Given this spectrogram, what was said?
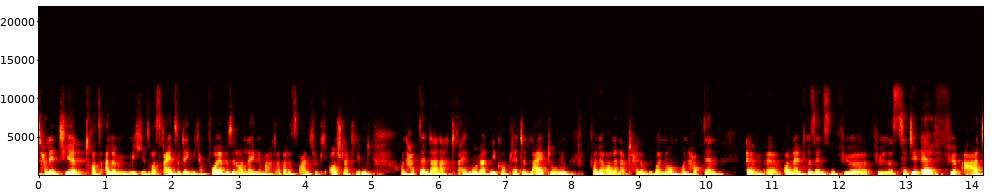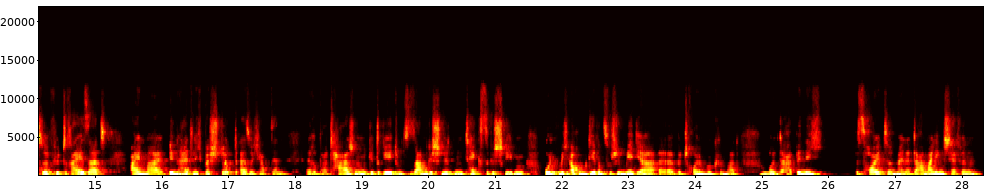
talentiert, trotz allem mich in sowas reinzudenken. Ich habe vorher ein bisschen online gemacht, aber das war nicht wirklich ausschlaggebend und habe dann da nach drei Monaten die komplette Leitung von der Online-Abteilung übernommen und habe dann ähm, äh, Online-Präsenzen für, für das ZDF, für Arte, für Dreisat einmal inhaltlich bestückt. Also ich habe dann Reportagen gedreht und zusammengeschnitten, Texte geschrieben und mich auch um deren Social-Media-Betreuung äh, gekümmert. Mhm. Und da bin ich bis heute meiner damaligen Chefin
